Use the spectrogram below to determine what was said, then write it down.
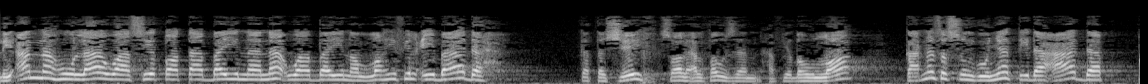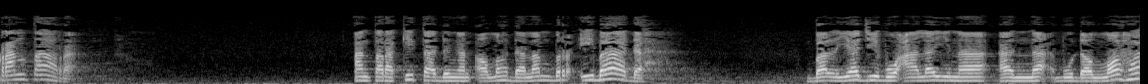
Li'annahu la wasitata bainana wa bainallahi fil ibadah kata Syekh Saleh Al Fauzan hafizahullah Karena sesungguhnya tidak ada perantara antara kita dengan Allah dalam beribadah. Bal yajibu alaina an na'budallaha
